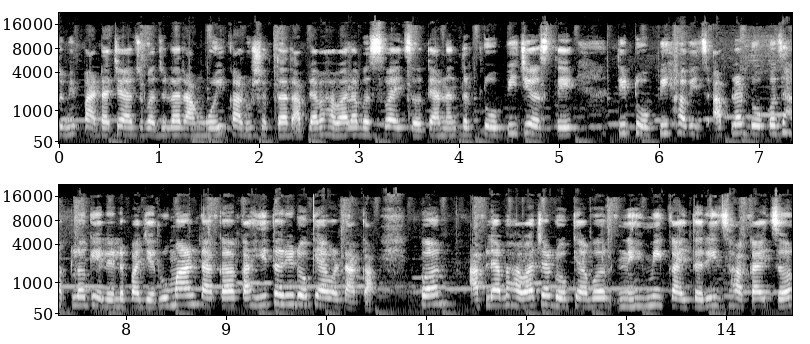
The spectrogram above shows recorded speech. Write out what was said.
तुम्ही पाटाच्या आजूबाजूला रांगोळी काढू शकतात. आपल्या भावाला बसवायचं त्यानंतर टोपी जी असते ती टोपी हवीच. आपलं डोकं झाकलं गेलेलं पाहिजे. रुमाल टाका काहीतरी डोक्यावर टाका. पण आपल्या भावाच्या डोक्यावर नेहमी काहीतरी झाकायचं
